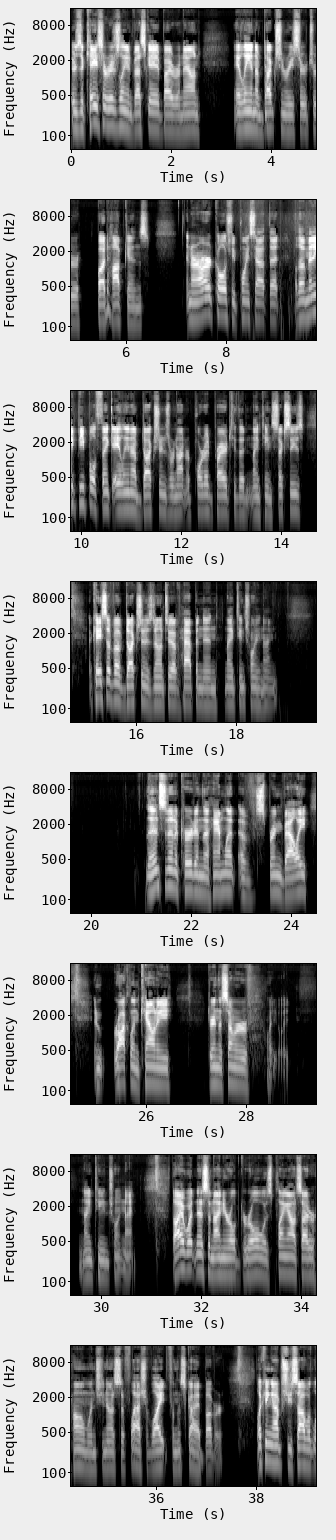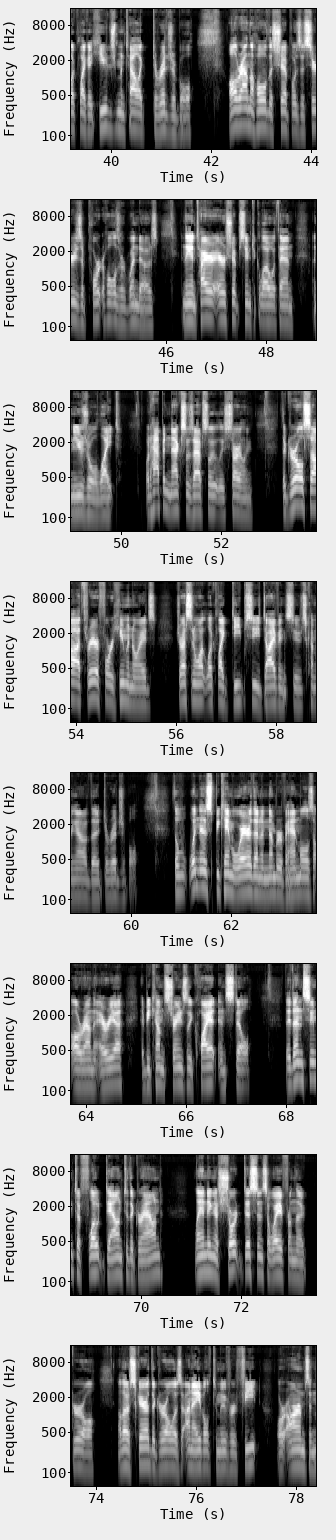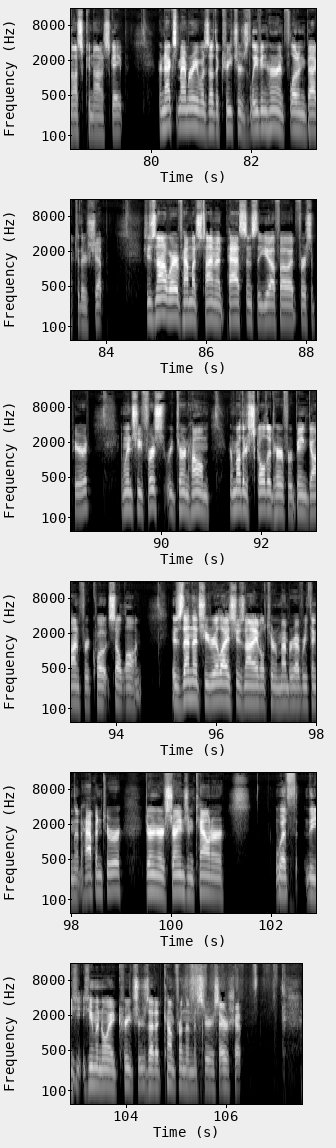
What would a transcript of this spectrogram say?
It was a case originally investigated by renowned alien abduction researcher Bud Hopkins. In her article, she points out that although many people think alien abductions were not reported prior to the 1960s, a case of abduction is known to have happened in 1929. The incident occurred in the hamlet of Spring Valley in Rockland County during the summer of wait, wait, 1929. The eyewitness, a nine year old girl, was playing outside her home when she noticed a flash of light from the sky above her. Looking up, she saw what looked like a huge metallic dirigible all around the hull of the ship was a series of portholes or windows, and the entire airship seemed to glow with an unusual light. What happened next was absolutely startling. The girl saw three or four humanoids dressed in what looked like deep sea diving suits coming out of the dirigible. The witness became aware that a number of animals all around the area had become strangely quiet and still. They then seemed to float down to the ground, landing a short distance away from the girl. Although scared, the girl was unable to move her feet or arms and thus could not escape. Her next memory was of the creatures leaving her and floating back to their ship. She was not aware of how much time had passed since the UFO had first appeared, and when she first returned home, her mother scolded her for being gone for, quote, so long. It was then that she realized she was not able to remember everything that happened to her during her strange encounter with the humanoid creatures that had come from the mysterious airship.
